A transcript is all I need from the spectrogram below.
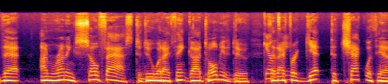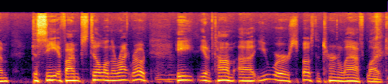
that I'm running so fast to do what I think God told me to do that I forget to check with Him to see if I'm still on the right road. He, you know, Tom, uh, you were supposed to turn left like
